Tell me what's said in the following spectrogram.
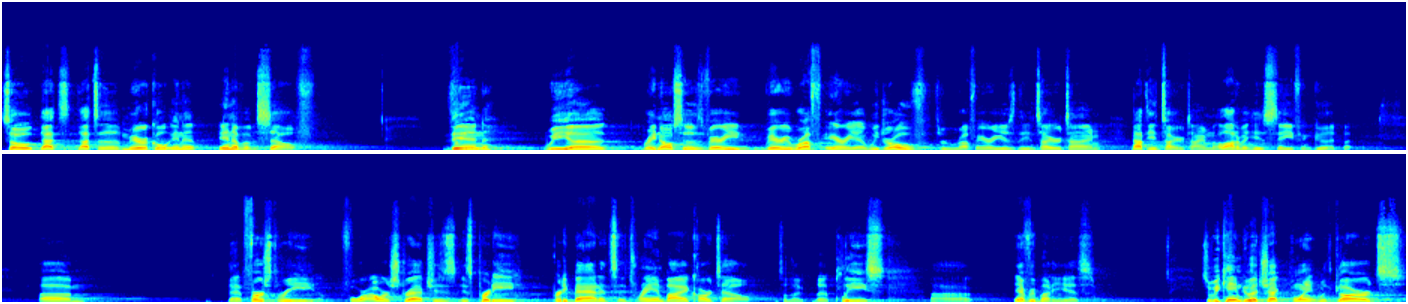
So that's, that's a miracle in, it, in of itself. Then we, uh, Reynosa is very, very rough area. We drove through rough areas the entire time. Not the entire time. A lot of it is safe and good, but um, that first three, four hour stretch is, is pretty, pretty bad. It's, it's ran by a cartel. So the, the police, uh, everybody is. So we came to a checkpoint with guards,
